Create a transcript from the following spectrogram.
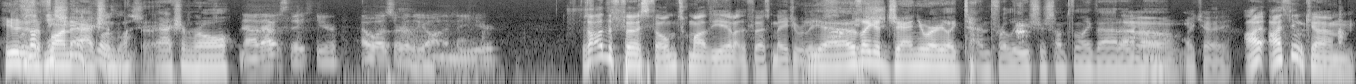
he was, Was just a fun this year? I thought it action was last year. action role. No, that was this year. That was early on in the year. Was that like the first film to come out of the year, like the first major release? Yeah, it was like a January like tenth release or something like that. I don't know. Oh, okay. I, I think um,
